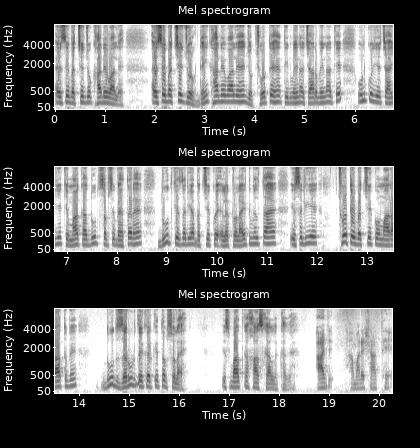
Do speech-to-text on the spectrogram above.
ऐसे बच्चे जो खाने वाले ऐसे बच्चे जो नहीं खाने वाले हैं, जो छोटे हैं, तीन महीना, चार महीना के, उनको ये चाहिए कि माँ का दूध सबसे बेहतर है। दूध के ज़रिए बच्चे को इलेक्ट्रोलाइट मिलता है, इसलिए छोटे बच्चे को माँ रात में दूध ज़रूर दे करके तब सुलाए। इस बात का ख़ास ख्याल रखा जाए। आज हमारे साथ थे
